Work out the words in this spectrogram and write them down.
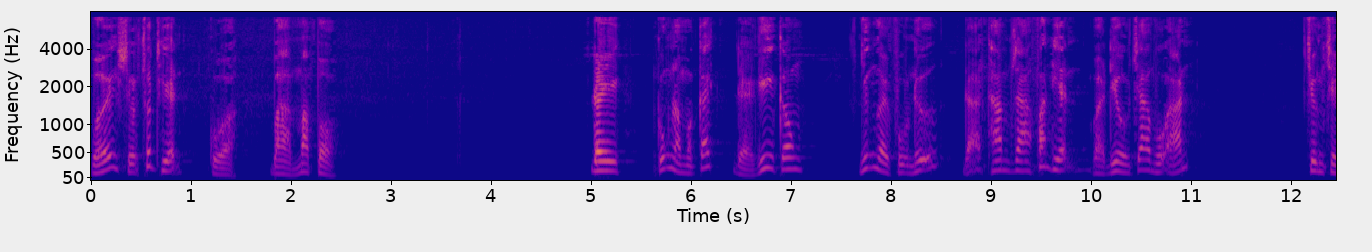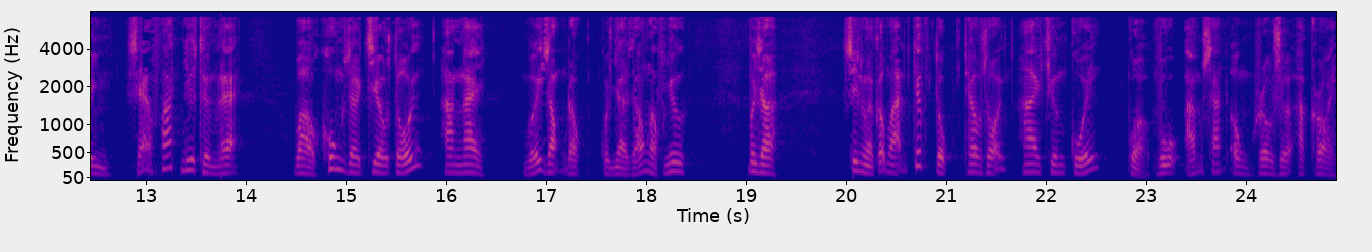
với sự xuất hiện của bà Maple. Đây cũng là một cách để ghi công những người phụ nữ đã tham gia phát hiện và điều tra vụ án. Chương trình sẽ phát như thường lệ vào khung giờ chiều tối hàng ngày với giọng đọc của nhà giáo Ngọc Như. Bây giờ, xin mời các bạn tiếp tục theo dõi hai chương cuối của vụ ám sát ông Roger Ackroyd.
